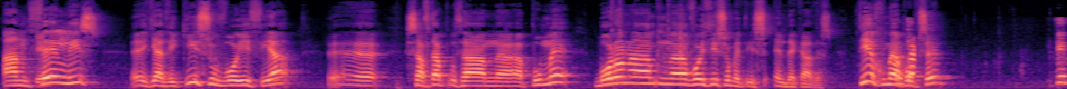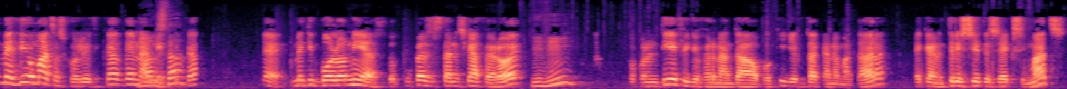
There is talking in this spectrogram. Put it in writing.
αν θέλεις για δική σου βοήθεια ε, σε αυτά που θα, α, πούμε, μπορώ να, να βοηθήσω με τις εντεκάδες. Τι έχουμε απόψε; Τι- Με δύο μάτσα ασχολήθηκα, δεν Μάλιστα. ανοίχτηκα. Ναι, με την Πολωνία στο- που παίζει στα νησιά Φερόε. Μμμ. Το κονητή έφυγε ο Φερναντάο από εκεί γιατί τα έκανε ματάρα. Έκανε τρεις ήττες σε έξι μάτς.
